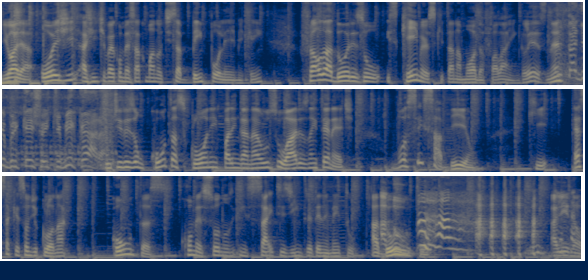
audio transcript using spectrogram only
E olha, hoje a gente vai começar com uma notícia bem polêmica, hein? Fraudadores ou scammers, que tá na moda falar em inglês, né? Tá de brinquedo aí de mim, cara? utilizam contas clone para enganar usuários na internet. Vocês sabiam que essa questão de clonar contas começou no, em sites de entretenimento adulto? Ali no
